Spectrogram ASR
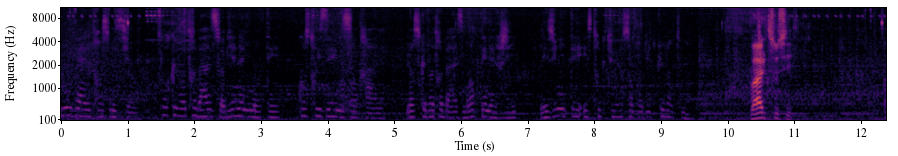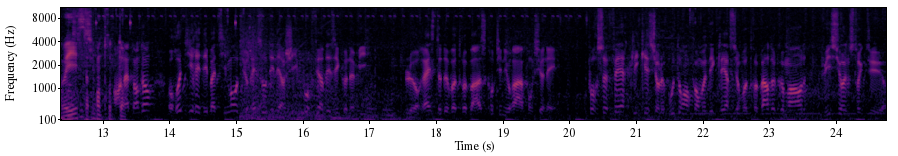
Nouvelle transmission. Pour que votre base soit bien alimentée, construisez une centrale. Lorsque votre base manque d'énergie, les unités et structures sont produites plus lentement. Voilà le souci. En Vous voyez, ça prend trop de En temps. attendant, retirez des bâtiments du réseau d'énergie pour faire des économies. Le reste de votre base continuera à fonctionner. Pour ce faire, cliquez sur le bouton en forme d'éclair sur votre barre de commande, puis sur une structure.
